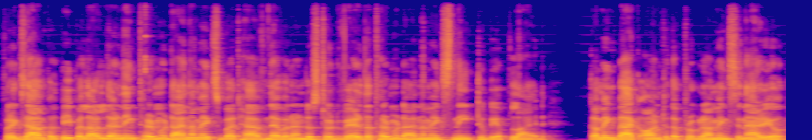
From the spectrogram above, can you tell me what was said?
For example, people are learning thermodynamics but have never understood where the thermodynamics need to be applied. Coming back onto the programming scenario,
